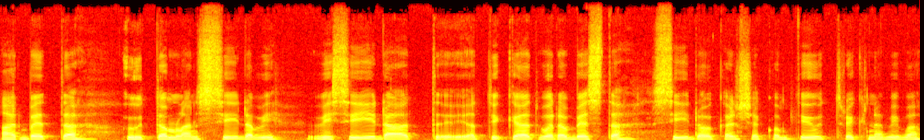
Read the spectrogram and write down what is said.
arbeta utomlands sida vid, vid sida. Att jag tycker att våra bästa sidor kanske kom till uttryck när vi var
